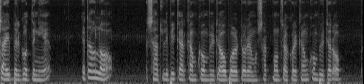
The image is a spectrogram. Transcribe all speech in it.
টাইপের গতি নিয়ে, এটা হলো ষাট লিপিকার কাম কম্পিউটার অপারেটর এবং ষাট মুদ্রা করে কাম কম্পিউটার অপ-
